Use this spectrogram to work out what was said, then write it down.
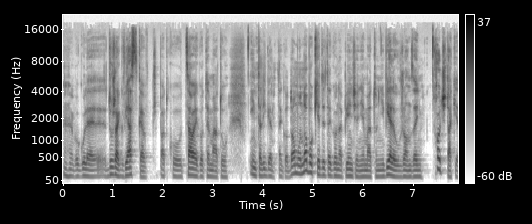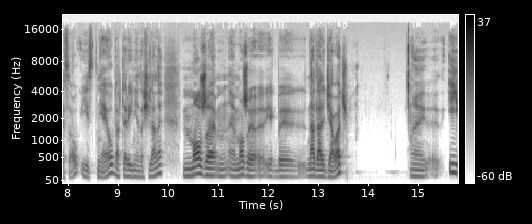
w ogóle duża gwiazdka w przypadku całego tematu inteligentnego domu, no bo kiedy tego napięcia nie ma, to niewiele urządzeń, choć takie są i istnieją, bateryjnie zasilane, może, może jakby nadal działać. E, I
